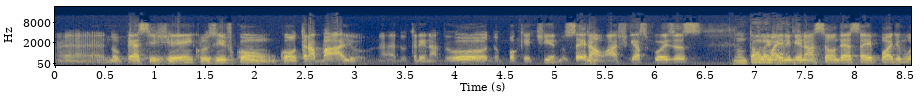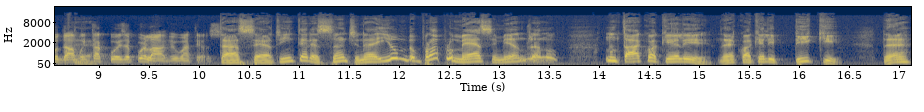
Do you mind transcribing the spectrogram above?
é, no PSG, inclusive com, com o trabalho né, do treinador, do Poquetino, não sei não, acho que as coisas, não uma legais. eliminação dessa aí pode mudar é. muita coisa por lá, viu, Matheus? Tá certo, e interessante, né, e o, o próprio Messi mesmo já não, não tá com aquele, né, com aquele pique, né,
